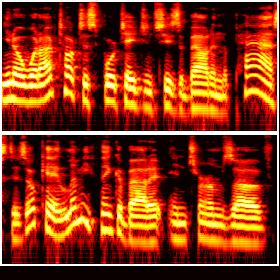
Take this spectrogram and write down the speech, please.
you know, what I've talked to sports agencies about in the past is okay, let me think about it in terms of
